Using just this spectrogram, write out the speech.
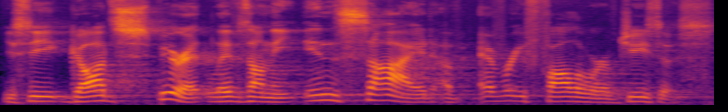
You see, God's Spirit lives on the inside of every follower of Jesus.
